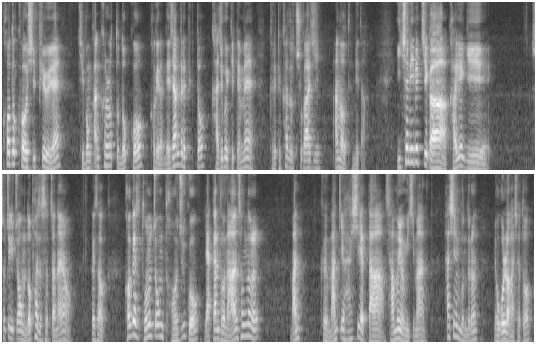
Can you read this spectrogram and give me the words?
코드코어 CPU에 기본 깡클롯도 높고 거기다 내장 그래픽도 가지고 있기 때문에 그래픽카드 추가하지 않아도 됩니다. 2200G가 가격이 솔직히 조금 높아졌었잖아요. 그래서 거기에서 돈을 조금 더 주고 약간 더 나은 성능을 만, 그 만끽하시겠다 사무용이지만 하시는 분들은 요걸로 가셔도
